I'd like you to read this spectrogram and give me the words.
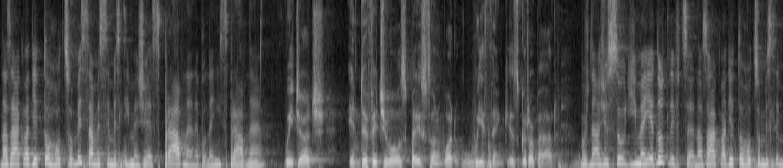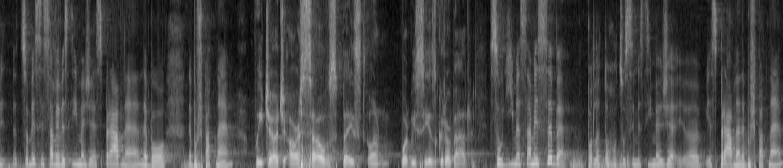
na základě toho, co my sami si myslíme, že je správné nebo není správné. We judge individuals based on what we think is good or bad. Možná, že soudíme jednotlivce na základě toho, co, myslí, co my si sami myslíme, že je správné nebo, nebo špatné. We judge ourselves based on what we see as good or bad. Soudíme sami sebe podle toho, co si myslíme, že eh, je správné nebo špatné,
